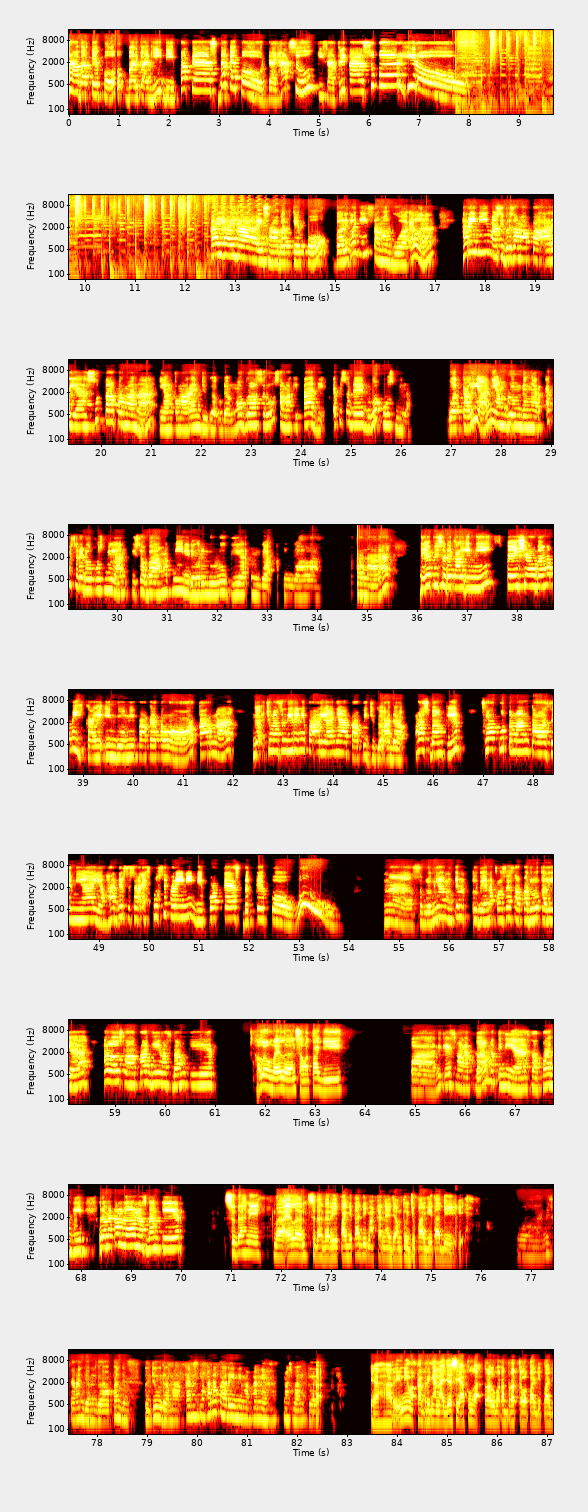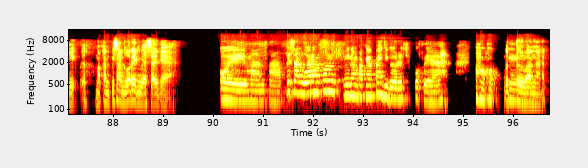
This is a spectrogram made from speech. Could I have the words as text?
sahabat Kepo, balik lagi di podcast The Kepo Daihatsu, kisah cerita superhero. Hai hai hai sahabat Kepo, balik lagi sama gua Ellen. Hari ini masih bersama Pak Arya Suta Permana yang kemarin juga udah ngobrol seru sama kita di episode 29. Buat kalian yang belum dengar episode 29, bisa banget nih didengerin dulu biar enggak ketinggalan. Karena di episode kali ini spesial banget nih kayak Indomie pakai telur karena nggak cuma sendiri nih Pak Aryanya, tapi juga ada Mas Bangkit selaku teman talasemia yang hadir secara eksklusif hari ini di podcast The Kepo. Woo! Nah, sebelumnya mungkin lebih enak kalau saya sapa dulu kali ya. Halo, selamat pagi Mas Bangkit. Halo Mbak Ellen, selamat pagi. Wah, ini kayak semangat banget ini ya, selamat pagi. Udah makan belum Mas Bangkit? Sudah nih Mbak Ellen, sudah dari pagi tadi makannya jam 7 pagi tadi. Wah, ini sekarang jam 8, jam 7 udah makan. Makan apa hari ini makannya Mas Bangkit? Ya hari ini makan ringan aja sih. Aku nggak terlalu makan berat kalau pagi-pagi tuh. Makan pisang goreng biasanya. Oi mantap. Pisang goreng pun minum pakai teh juga udah cukup ya. Oh, okay. Betul banget.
